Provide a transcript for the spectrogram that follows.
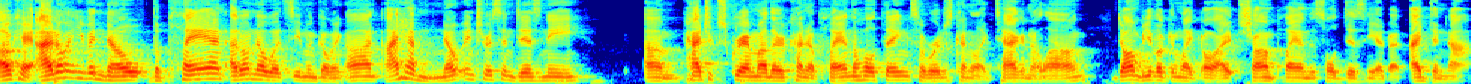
Okay, I don't even know the plan. I don't know what's even going on. I have no interest in Disney. Um, Patrick's grandmother kind of planned the whole thing, so we're just kind of like tagging along. Don't be looking like, oh, I Sean planned this whole Disney event. I did not.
